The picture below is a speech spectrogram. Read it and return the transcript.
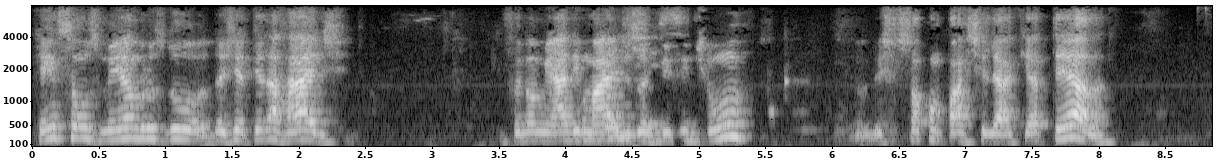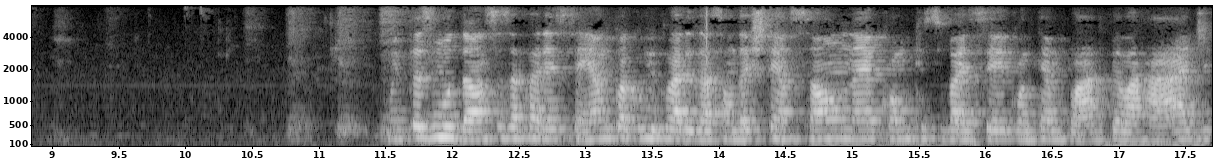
Quem são os membros do, da GT da RAD, que foi nomeado em maio de 2021. Eu deixo só compartilhar aqui a tela. Muitas mudanças aparecendo com a curricularização da extensão, né? Como que isso vai ser contemplado pela RAD.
